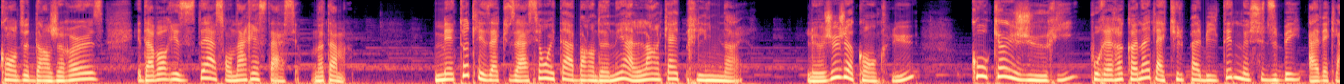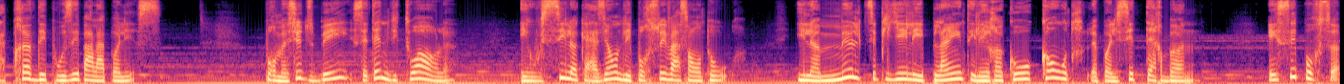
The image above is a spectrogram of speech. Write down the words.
conduite dangereuse et d'avoir résisté à son arrestation, notamment. Mais toutes les accusations ont été abandonnées à l'enquête préliminaire. Le juge a conclu qu'aucun jury pourrait reconnaître la culpabilité de M. Dubé avec la preuve déposée par la police. Pour M. Dubé, c'était une victoire, et aussi l'occasion de les poursuivre à son tour. Il a multiplié les plaintes et les recours contre le policier de Terrebonne. Et c'est pour ça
